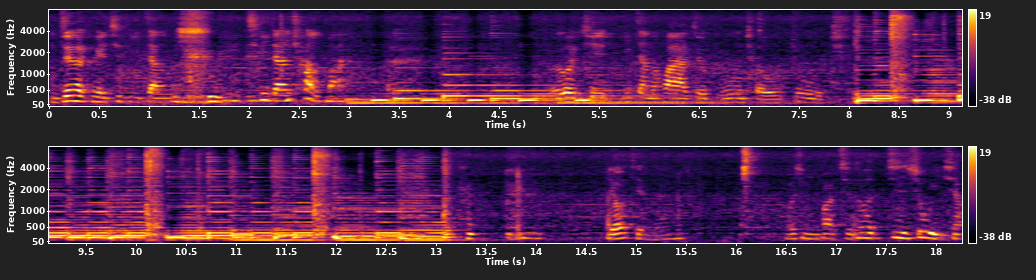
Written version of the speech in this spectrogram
你真的可以去丽江，去丽江唱吧。如果去丽江的话，就不用愁住吃。比较简单。我想把吉他进修一下，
